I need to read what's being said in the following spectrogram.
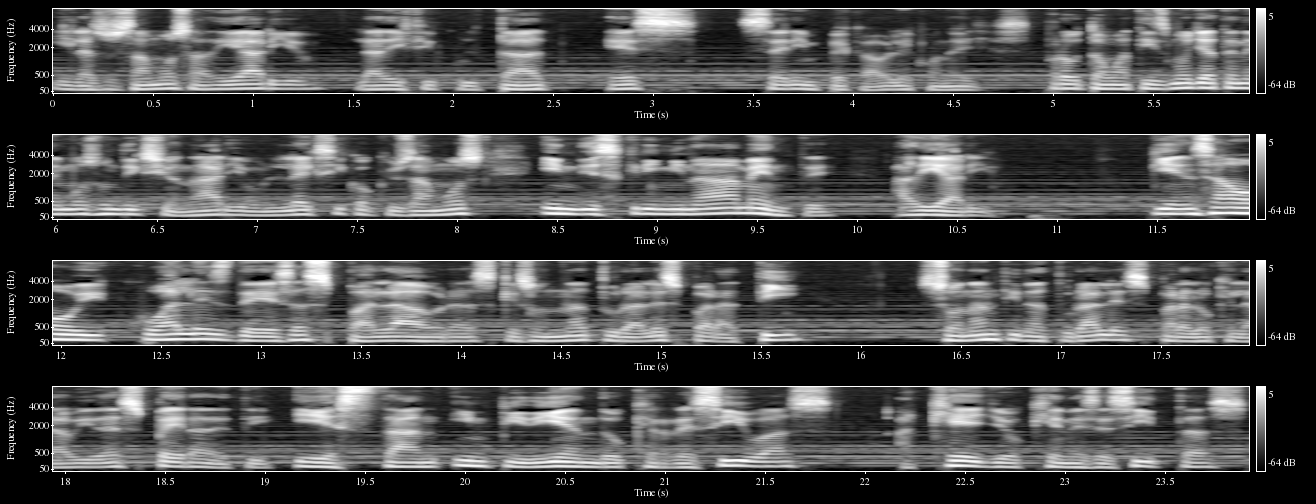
y las usamos a diario, la dificultad es ser impecable con ellas. Por automatismo ya tenemos un diccionario, un léxico que usamos indiscriminadamente a diario. Piensa hoy cuáles de esas palabras que son naturales para ti son antinaturales para lo que la vida espera de ti y están impidiendo que recibas aquello que necesitas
